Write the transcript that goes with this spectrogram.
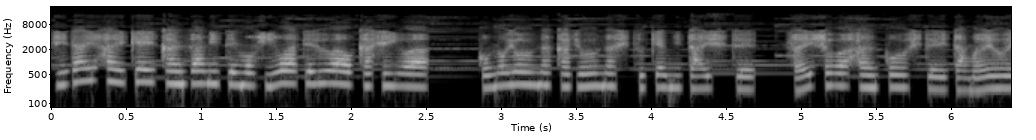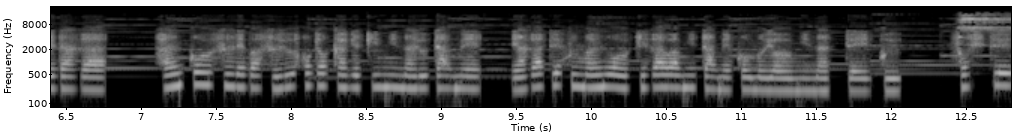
時代背景感が見ても火を当てるはおかしいわ。このような過剰なしつけに対して、最初は反抗していた前上だが、反抗すればするほど過激になるため、やがて不満を内側に溜め込むようになっていく。そして、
